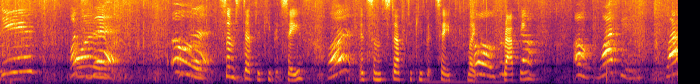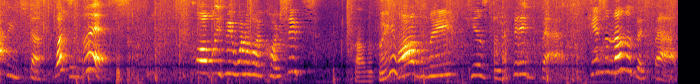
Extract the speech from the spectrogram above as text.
These, what's this? Ooh, Some stuff to keep it safe. what? It's some stuff to keep it safe, like Oh, wrapping. stuff. Oh, wrapping. Wrapping stuff. What's this? Probably be one of my car seats. Probably. Probably. Here's the big bag. Here's another big bag.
